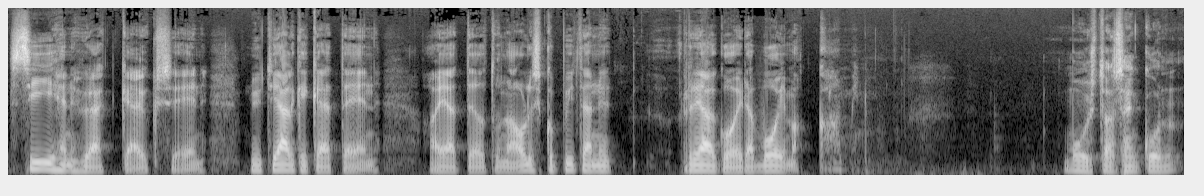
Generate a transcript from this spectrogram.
siihen hyökkäykseen nyt jälkikäteen ajateltuna? Olisiko pitänyt reagoida voimakkaammin? Muistan sen, kun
